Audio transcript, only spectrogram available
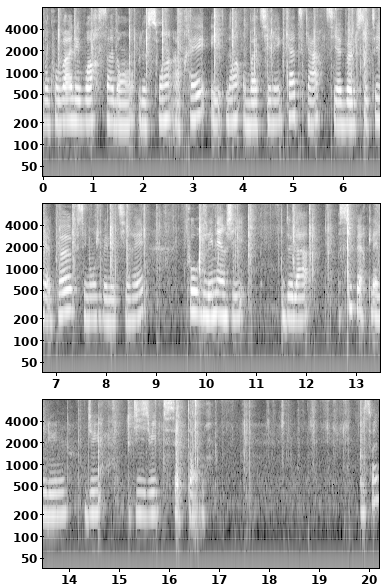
Donc on va aller voir ça dans le soin après. Et là, on va tirer quatre cartes. Si elles veulent sauter, elles peuvent. Sinon, je vais les tirer pour l'énergie de la super pleine lune du 18 septembre. This one?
